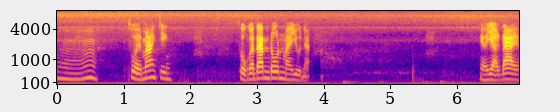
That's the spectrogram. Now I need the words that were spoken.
อืมสวยมากจริง ส่งกระดันด้นมาอยู่เนี่ยเหนียวอยากได้ไหม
